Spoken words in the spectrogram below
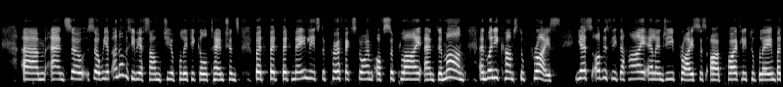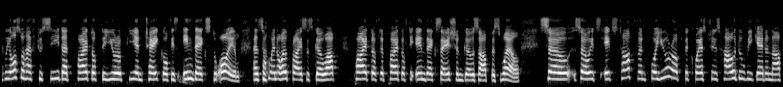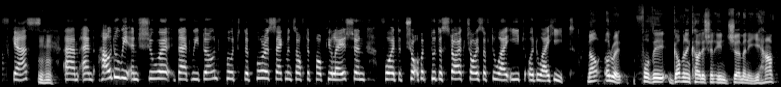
um, and so so we have and obviously we have some geopolitical tensions, but but but mainly it's the perfect storm of supply and demand. And when it comes to price, yes, obviously the high LNG prices are partly to blame, but we also have to see that part of the European takeoff is indexed to oil. And so when oil prices go up, part of the part of the indexation goes up as well. So so it's it's tough. And for Europe, the question is how do we get enough gas, mm-hmm. um, and how do we ensure that we don't put the poorest segments of the population for the cho- for, to the stark choice of do I eat or do I heat? Now, Ulrich, for the governing coalition in Germany, you have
